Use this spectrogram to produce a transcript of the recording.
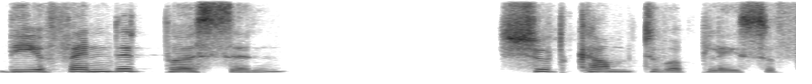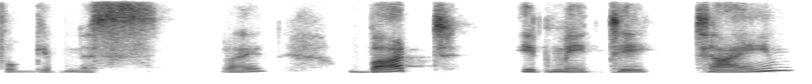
the offended person should come to a place of forgiveness, right? But it may take time,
